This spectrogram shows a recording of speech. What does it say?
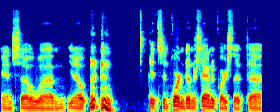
And so, um, you know, it's important to understand, of course, that uh,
